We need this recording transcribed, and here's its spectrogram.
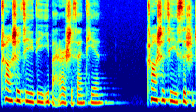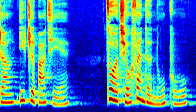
创世纪第一百二十三天，创世纪四十章一至八节，做囚犯的奴仆。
